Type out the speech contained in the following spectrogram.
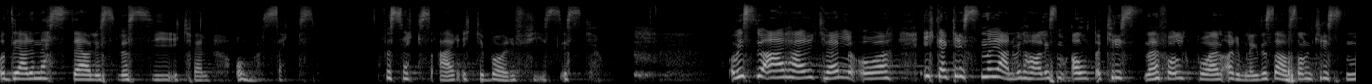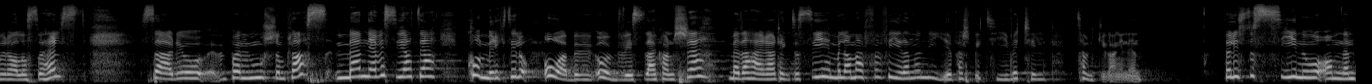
Og det er det neste jeg har lyst til å si i kveld om sex. For sex er ikke bare fysisk. Og Hvis du er her i kveld og ikke er kristen og gjerne vil ha liksom alt av kristne folk på en armlengdes avstand, kristen moral også helst, så er du jo på en morsom plass. Men jeg vil si at jeg kommer ikke til å overbevise deg kanskje, med det her jeg har tenkt å si, men la meg i hvert fall få gi deg noen nye perspektiver til tankegangen din. jeg har lyst til å si noe om den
